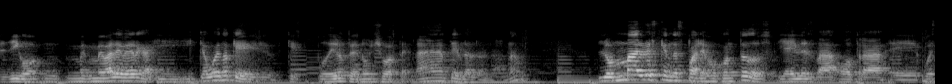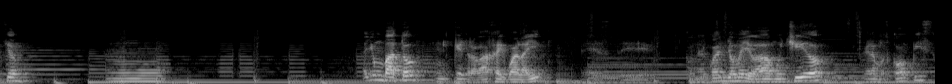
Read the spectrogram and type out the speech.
Les digo, me, vale verga, y, qué bueno que, pudieron tener un show hasta adelante, bla, bla, bla, ¿no? Lo malo es que no es parejo con todos, y ahí les va otra eh, cuestión. Mm, hay un vato que trabaja igual ahí, este, con el cual yo me llevaba muy chido éramos compis.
